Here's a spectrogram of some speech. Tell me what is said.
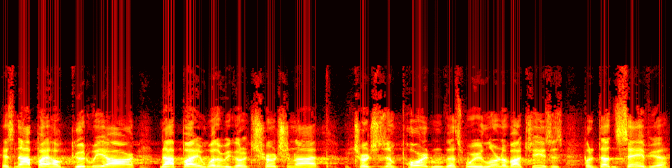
is not by how good we are, not by whether we go to church or not. Church is important, that's where you learn about Jesus, but it doesn't save you.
